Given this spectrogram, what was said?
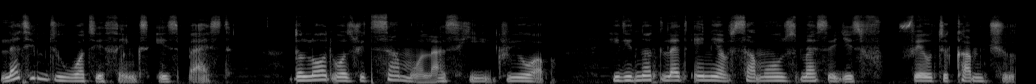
Let him do what he thinks is best. The Lord was with Samuel as he grew up. He did not let any of Samuel's messages f- fail to come true.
